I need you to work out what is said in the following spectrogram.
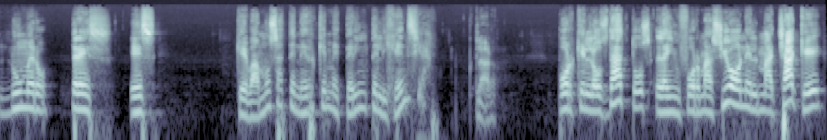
número tres es que vamos a tener que meter inteligencia. Claro. Porque los datos, la información, el machaque.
